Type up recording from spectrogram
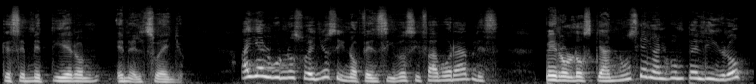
que se metieron en el sueño. Hay algunos sueños inofensivos y favorables, pero los que anuncian algún peligro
